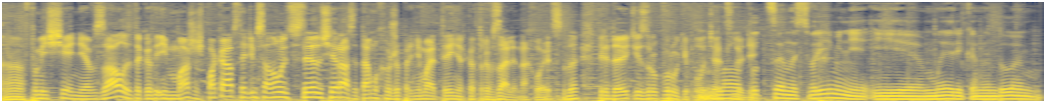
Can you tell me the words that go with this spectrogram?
э, в помещение, в зал, и ты так им машешь, пока встретимся на улице в следующий раз, и там их уже принимает тренер, который в зале находится, да? Передаете из рук в руки, получается, Но людей. тут ценность времени, и мы рекомендуем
